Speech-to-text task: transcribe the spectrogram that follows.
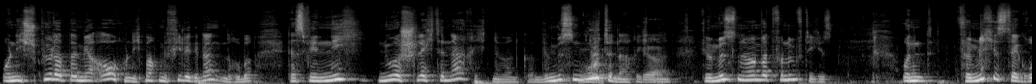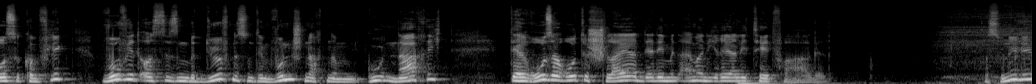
Und ich spüre das bei mir auch und ich mache mir viele Gedanken darüber, dass wir nicht nur schlechte Nachrichten hören können. Wir müssen gute Nachrichten ja. hören. Wir müssen hören, was vernünftig ist. Und für mich ist der große Konflikt, wo wird aus diesem Bedürfnis und dem Wunsch nach einem guten Nachricht der rosarote Schleier, der dir mit einmal die Realität verhagelt. Hast du eine Idee?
